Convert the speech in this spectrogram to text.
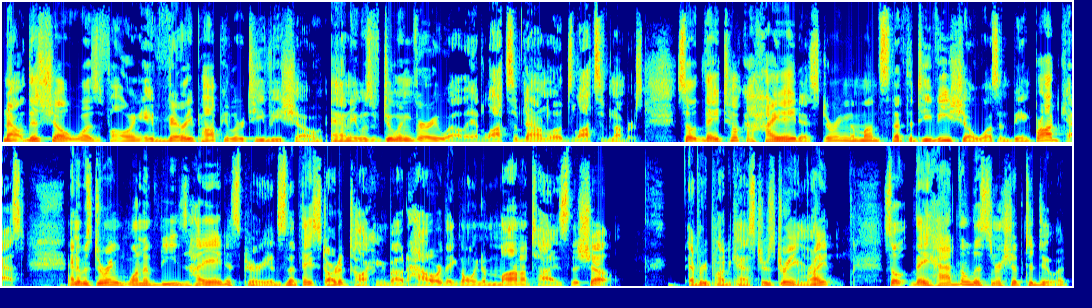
Now, this show was following a very popular TV show and it was doing very well. They had lots of downloads, lots of numbers. So they took a hiatus during the months that the TV show wasn't being broadcast. And it was during one of these hiatus periods that they started talking about how are they going to monetize the show. Every podcaster's dream, right? So they had the listenership to do it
